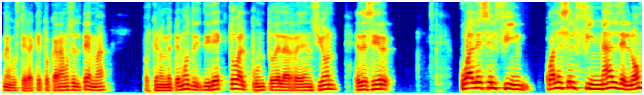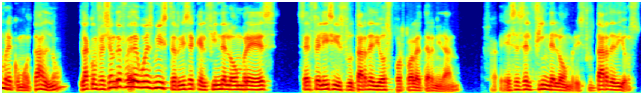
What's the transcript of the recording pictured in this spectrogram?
me gustaría que tocáramos el tema porque nos metemos directo al punto de la redención. Es decir, ¿cuál es el fin ¿cuál es el final del hombre como tal, no? La confesión de fe de Westminster dice que el fin del hombre es ser feliz y disfrutar de Dios por toda la eternidad, ¿no? Ese es el fin del hombre, disfrutar de Dios.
